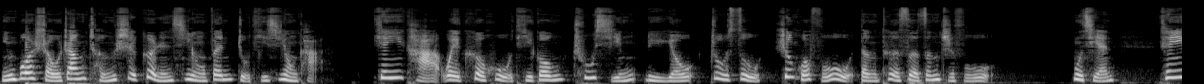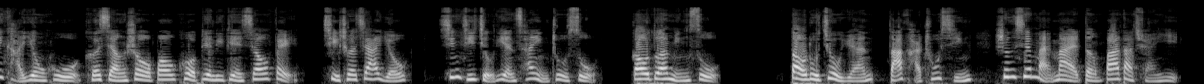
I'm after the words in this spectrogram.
宁波首张城市个人信用分主题信用卡。天一卡为客户提供出行、旅游、住宿、生活服务等特色增值服务。目前，天一卡用户可享受包括便利店消费、汽车加油、星级酒店餐饮住宿、高端民宿、道路救援、打卡出行、生鲜买卖等八大权益。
